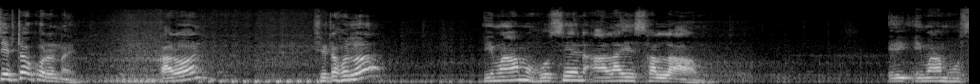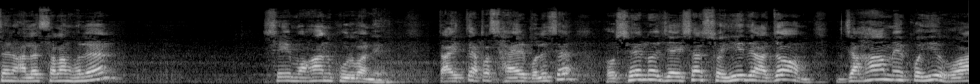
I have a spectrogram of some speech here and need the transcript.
চেষ্টাও করে নাই। কারণ সেটা হলো ইমাম হোসেন আলাই সাল্লাম এই ইমাম হোসেন আলাই সাল্লাম হলেন সেই মহান কুরবানি। তাই তো একটা শায়ের বলেছে, হোসেন ও জৈসা শহীদ আজম, যাহা মে কহি হওয়া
